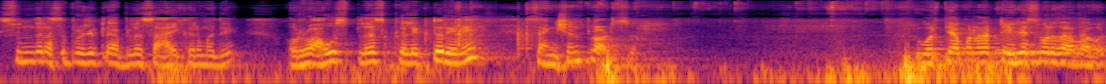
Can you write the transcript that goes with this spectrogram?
सुंदर असं प्रोजेक्ट आहे आपलं सहा एकरमध्ये हाऊस प्लस कलेक्टर येणे सँक्शन प्लॉटचं वरती आपण आता टेरेसवर जात आहोत.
